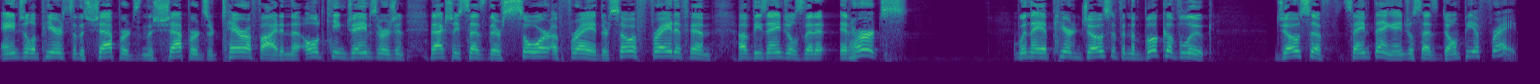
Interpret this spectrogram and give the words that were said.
Angel appears to the shepherds, and the shepherds are terrified. In the Old King James Version, it actually says they're sore afraid. They're so afraid of him, of these angels, that it, it hurts when they appear to Joseph in the book of Luke, Joseph, same thing. Angel says, Don't be afraid.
